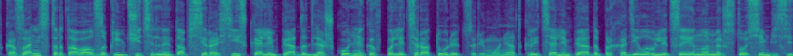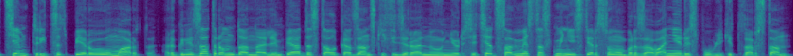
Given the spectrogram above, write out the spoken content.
В Казани стартовал заключительный этап Всероссийской Олимпиады для школьников по литературе. Церемония открытия Олимпиады проходила в лицее номер 177 31 марта. Организатором данной Олимпиады стал Казанский федеральный университет совместно с Министерством образования Республики Татарстан.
